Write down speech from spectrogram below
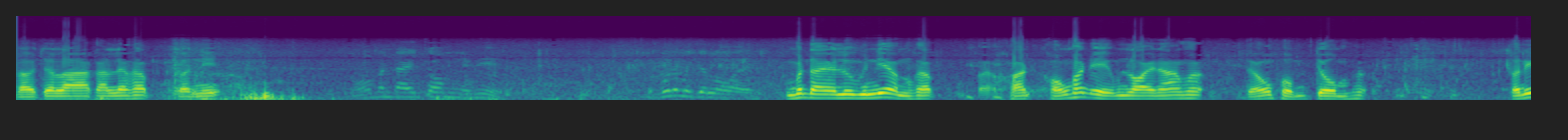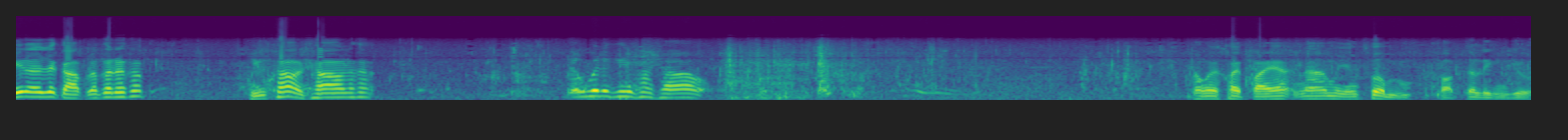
เราจะลากันแล้วครับ ตอนนี้โอ้บันไดจมนี่พี่สมมติว่ามันจะลอยบันไดอลูมิเนียมครับพันของพันเอกมันลอยน้ำครับแต่ของผมจมครับตอนนี้เราจะกลับแล้วกันนะครับหิวข้าวเช้าแล้วครับ ยังไม่ได้กินข้าวเช้า ต้องค่อยๆไปฮะน้ำมันยังท่วมขอบตลิ่งอยู่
